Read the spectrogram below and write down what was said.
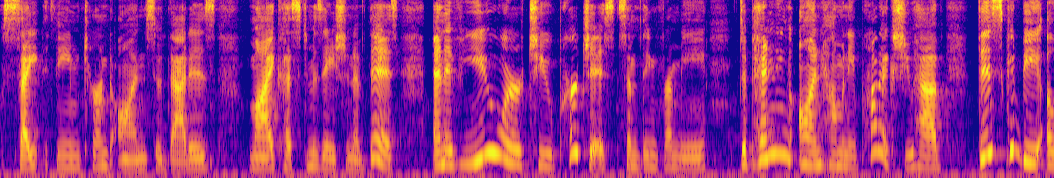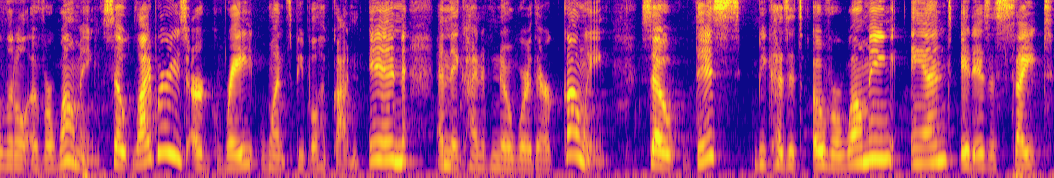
site theme turned on, so that is my customization of this. And if you were to purchase something from me, depending on how many products you have, this could be a little overwhelming. So libraries are great once people have gotten in and they kind of know where they're going. So this, because it's overwhelming and it is a site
